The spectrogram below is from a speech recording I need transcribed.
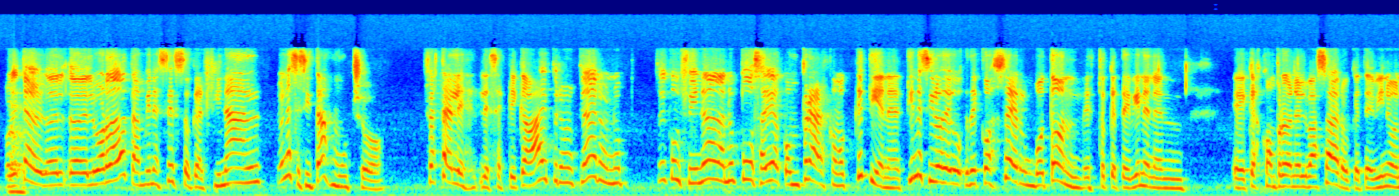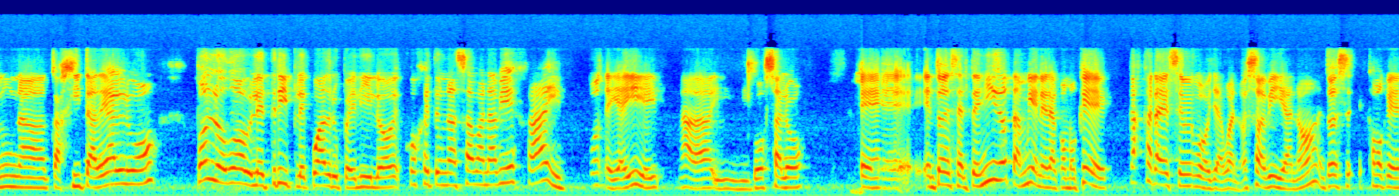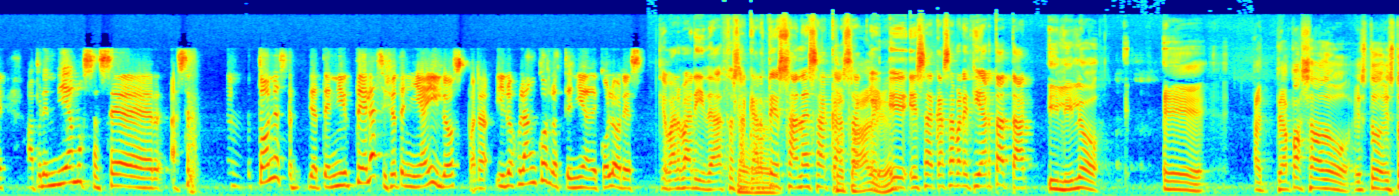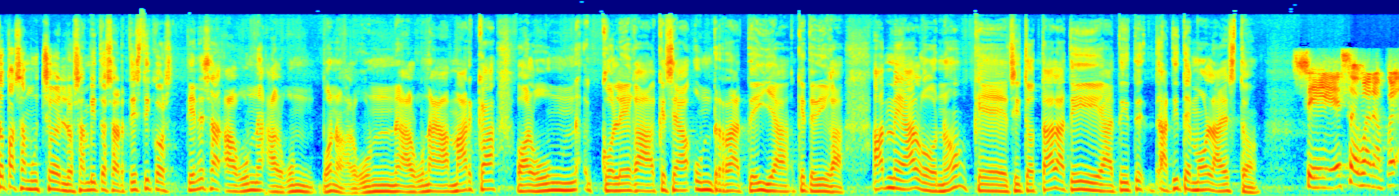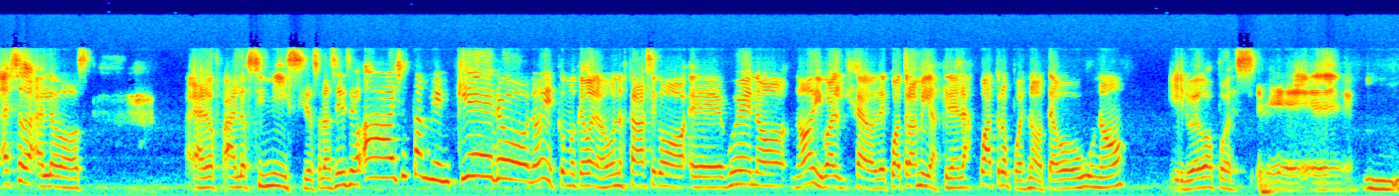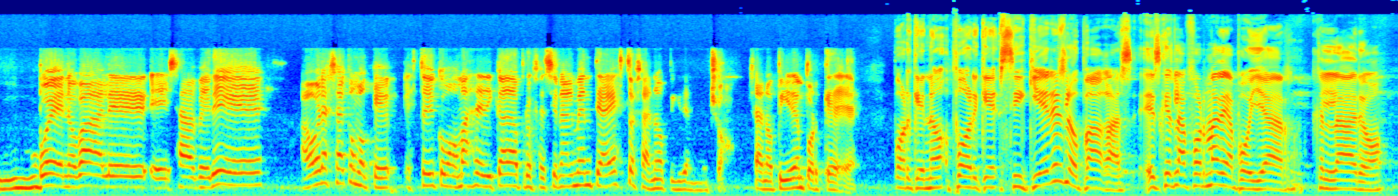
Porque claro, lo, lo del bordado también es eso, que al final no necesitas mucho. Yo hasta les, les explicaba, ay, pero claro, no estoy confinada, no puedo salir a comprar. Como, ¿qué tienes? Tienes hilo de, de coser, un botón de esto que te vienen en, eh, que has comprado en el bazar o que te vino en una cajita de algo. Ponlo doble, triple, cuádruple el hilo, cógete una sábana vieja y, pon- y ahí, ahí, nada, y gózalo. Eh, entonces el teñido también era como que cáscara de cebolla, bueno, eso había, ¿no? Entonces es como que aprendíamos a hacer, a hacer botones y a teñir telas y yo tenía hilos, para hilos blancos los tenía de colores. Qué barbaridad. O sea, Qué artesana esa casa. Total, que, ¿eh? eh, esa casa parecía Art Attack. Y Lilo, eh, ¿te ha pasado esto? Esto pasa mucho en los ámbitos artísticos. ¿Tienes algún, algún, bueno, algún, alguna marca o algún colega que sea un ratilla que te diga, hazme algo, ¿no? Que si total a ti, a ti, te, a ti te mola esto. Sí, eso, bueno, eso a los, a los, a los inicios, a los inicios, ah, yo también quiero, ¿no? Y es como que, bueno, uno estaba así como, eh, bueno, ¿no? Igual, claro, de cuatro amigas, quieren las cuatro, pues no, te hago uno. Y luego, pues, eh, mm, bueno, vale, eh, ya veré. Ahora ya como que estoy como más dedicada profesionalmente a esto, ya no piden mucho. Ya no piden porque Porque no, porque si quieres lo pagas. Es que es la forma de apoyar, claro.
